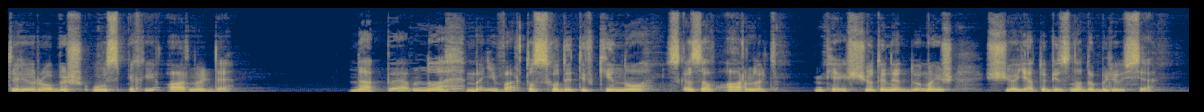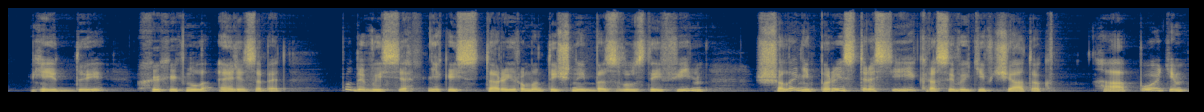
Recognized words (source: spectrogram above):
Ти робиш успіхи, Арнольде. Напевно, мені варто сходити в кіно, сказав Арнольд. Якщо ти не думаєш, що я тобі знадоблюся. Іди, хихикнула Елізабет. Подивися, якийсь старий романтичний безглуздий фільм, шалені пристрасті і красивих дівчаток, а потім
